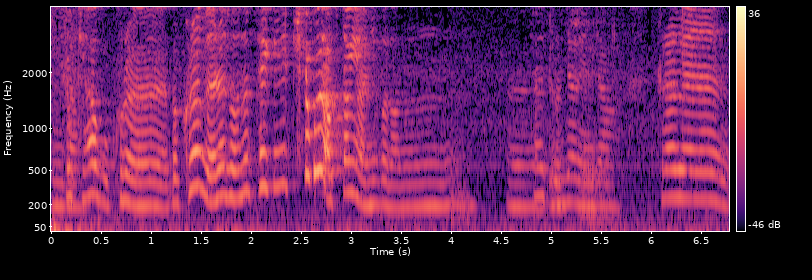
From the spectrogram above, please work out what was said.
인정. 그렇게 하고 그래 그러니까 그런 면에서는 패긴이 최고의 악당이 아닌가 나는 음, 생각이 인정. 인정. 그러면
